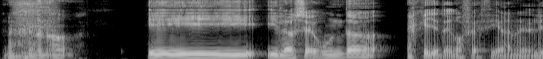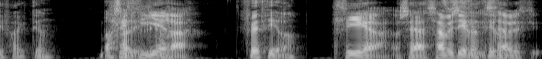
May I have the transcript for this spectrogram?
No, no. Y, y lo segundo es que yo tengo fe ciega en el Leaf Action. Va a fe ciega. Fe ciega, Ciega, o sea, sabes, Ciega, que- ciega. sabes que-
